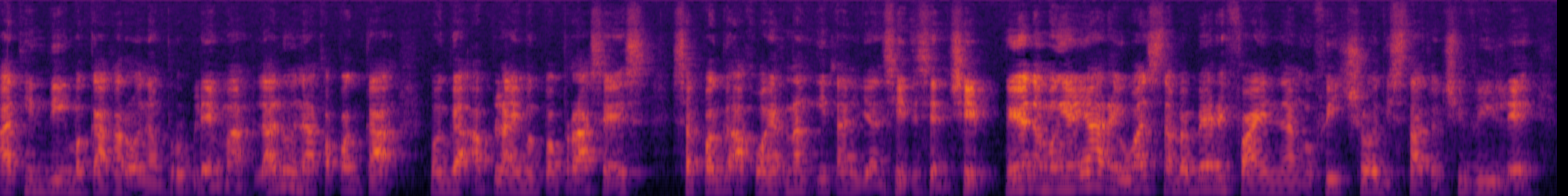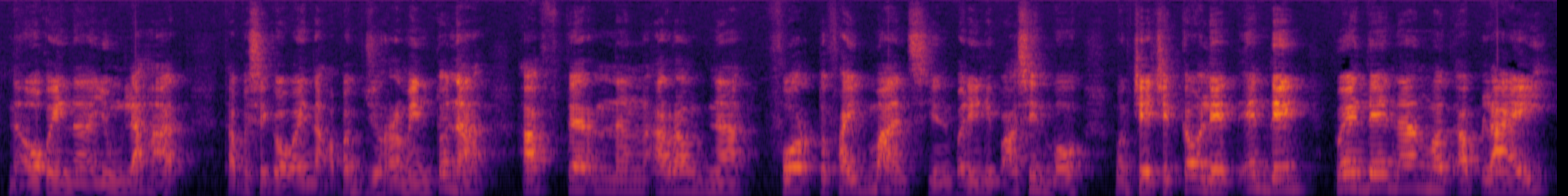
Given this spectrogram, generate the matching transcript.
at hindi magkakaroon ng problema. Lalo na kapag ka mag apply magpa-process sa pag-acquire ng Italian citizenship. Ngayon, ang mangyayari, once na ma-verify ng Ufficio di Stato Civile na okay na yung lahat, tapos ikaw ay nakapag-juramento na, after ng around na 4 to 5 months, yun palilipasin mo, mag-check ka ulit, and then, pwede nang mag-apply,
